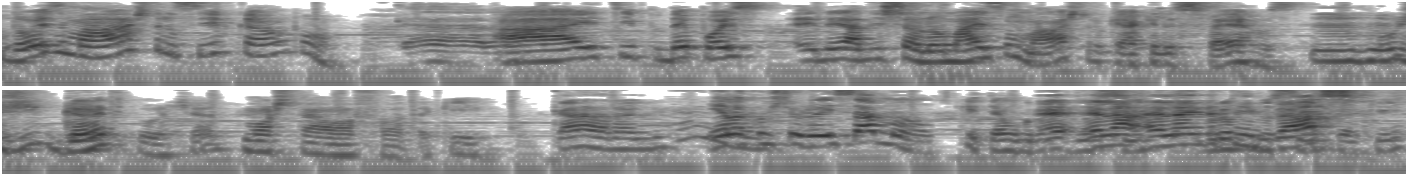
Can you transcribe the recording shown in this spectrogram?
dois mastros, circão, pô. Cara. Aí, tipo, depois ele adicionou mais um mastro, que é aqueles ferros. Uhum. Um gigante, pô. Deixa eu mostrar uma foto aqui. Caralho. E ela costurou isso à mão. Aqui tem um grupo É, do ela- circo, ela ainda grupo tem do braço? aqui.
